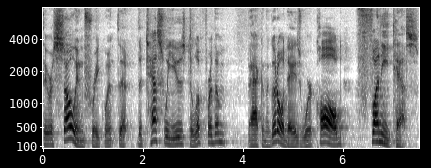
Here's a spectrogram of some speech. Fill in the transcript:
they were so infrequent that the tests we used to look for them back in the good old days were called funny tests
